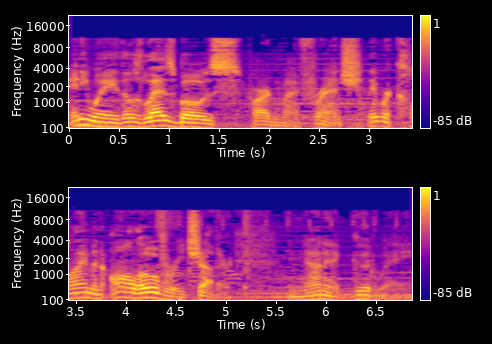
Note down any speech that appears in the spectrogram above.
Anyway, those lesbos, pardon my French, they were climbing all over each other. And not in a good way.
